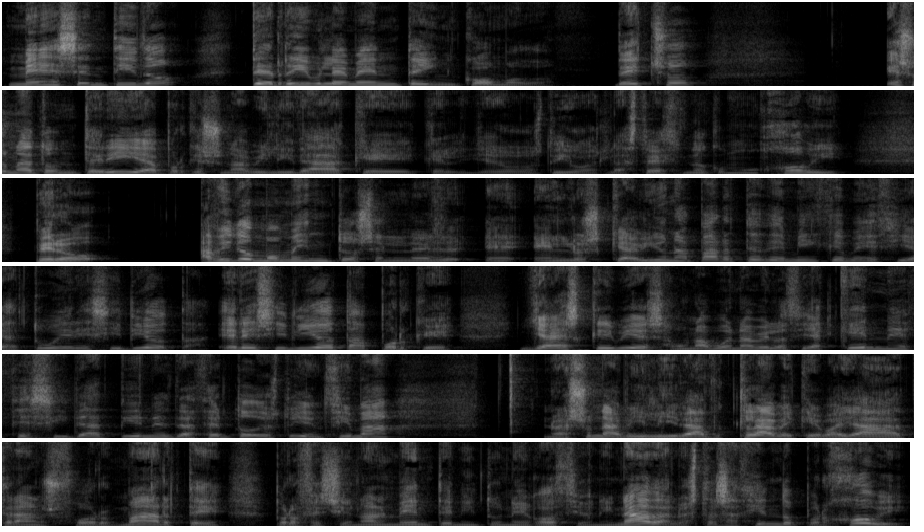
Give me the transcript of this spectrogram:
me he sentido terriblemente incómodo. De hecho, es una tontería porque es una habilidad que, que yo os digo, la estoy haciendo como un hobby, pero ha habido momentos en, los que había una parte de mí que me decía, tú eres idiota, eres idiota porque ya escribías a una buena velocidad, ¿qué necesidad tienes de hacer todo esto? Y encima no es una habilidad clave que vaya a transformarte profesionalmente ni tu negocio ni nada, lo estás haciendo por hobby.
